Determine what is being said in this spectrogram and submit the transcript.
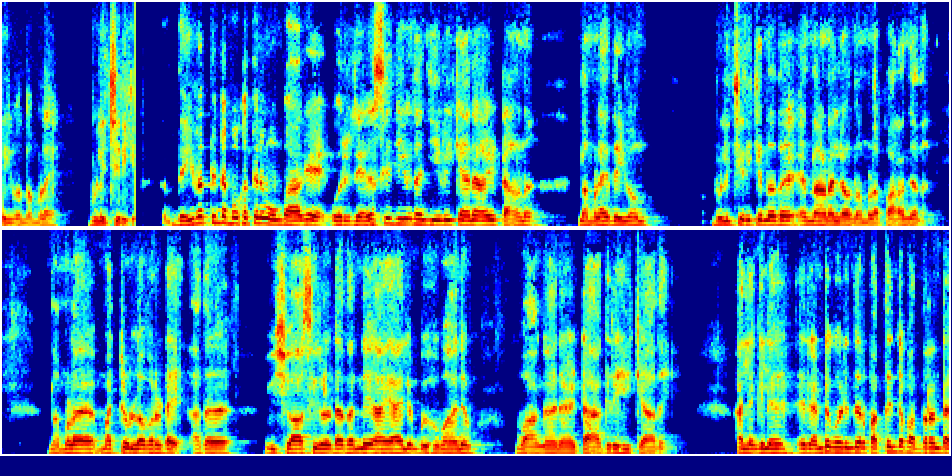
ദൈവം നമ്മളെ വിളിച്ചിരിക്കുന്നത്. ദൈവത്തിന്റെ മുഖത്തിന് മുമ്പാകെ ഒരു രഹസ്യ ജീവിതം ജീവിക്കാനായിട്ടാണ് നമ്മളെ ദൈവം വിളിച്ചിരിക്കുന്നത് എന്നാണല്ലോ നമ്മൾ പറഞ്ഞത്. നമ്മൾ മറ്റുള്ളവരുടെ അത് വിശ്വാസികളുടെ തന്നെ ആയാലും ബഹുമാനം വാങ്ങാനായിട്ട് ആഗ്രഹിക്കാതെ അല്ലെങ്കിൽ രണ്ട് കൊരിന്തർ പത്തിന്റെ പന്ത്രണ്ട്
